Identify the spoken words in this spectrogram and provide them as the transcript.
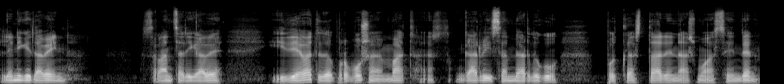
lehenik eta behin zalantzarik gabe idea bat edo proposamen bat ez? garbi izan behar dugu podcastaren asmoa zein den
